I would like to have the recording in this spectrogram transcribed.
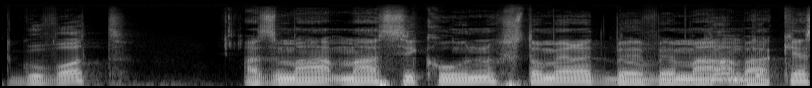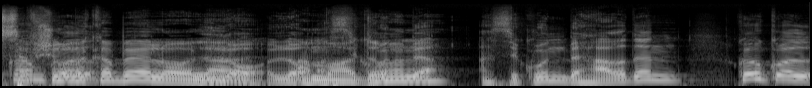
תגובות? אז מה מה הסיכון, זאת אומרת, ב- במה, קודם בכסף קודם שהוא כל- מקבל, או לא, לא, למועדון? הסיכון, ב... הסיכון בהרדן, קודם כל,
